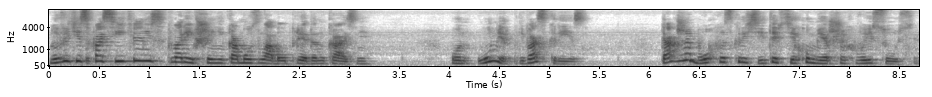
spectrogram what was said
Но ведь и Спаситель, не сотворивший никому зла, был предан казни. Он умер и воскрес. Также Бог воскресит и всех умерших в Иисусе.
